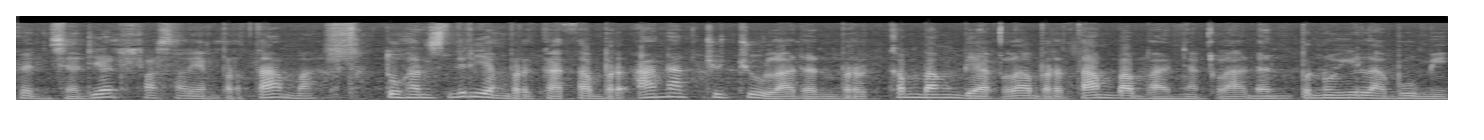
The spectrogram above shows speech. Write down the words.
kejadian pasal yang pertama, Tuhan sendiri yang berkata beranak cuculah dan berkembang biaklah bertambah banyaklah dan penuhilah bumi.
